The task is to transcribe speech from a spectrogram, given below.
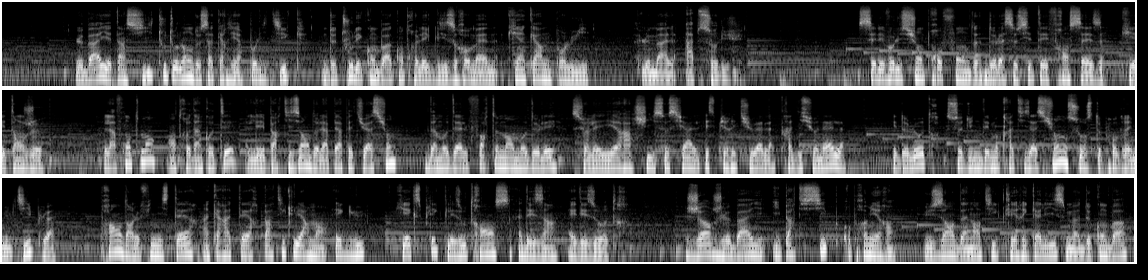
Le bail est ainsi, tout au long de sa carrière politique, de tous les combats contre l'Église romaine qui incarne pour lui le mal absolu. C'est l'évolution profonde de la société française qui est en jeu. L'affrontement entre d'un côté les partisans de la perpétuation d'un modèle fortement modelé sur les hiérarchies sociales et spirituelles traditionnelles, et de l'autre ceux d'une démocratisation source de progrès multiples, prend dans le Finistère un caractère particulièrement aigu qui explique les outrances des uns et des autres. Georges Le Bail y participe au premier rang, usant d'un anticléricalisme de combat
